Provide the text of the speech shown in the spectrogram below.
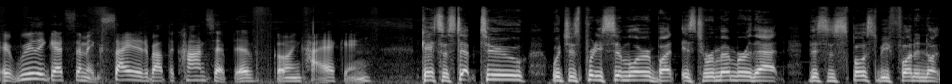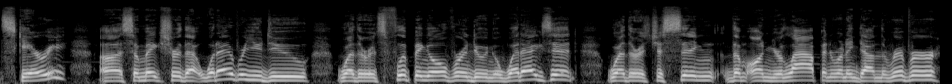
it really gets them excited about the concept of going kayaking. Okay, so step two, which is pretty similar, but is to remember that this is supposed to be fun and not scary. Uh, so make sure that whatever you do, whether it's flipping over and doing a wet exit, whether it's just sitting them on your lap and running down the river,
